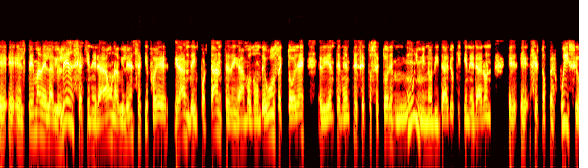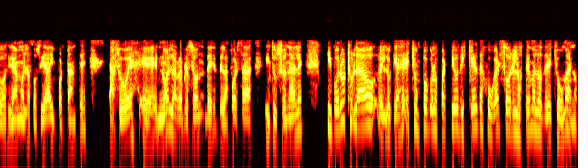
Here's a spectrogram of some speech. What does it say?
eh, eh, el tema de la violencia generada, una violencia que fue grande, importante, digamos, donde hubo sectores, evidentemente, ciertos sectores muy minoritarios que generaron eh, ciertos perjuicios, digamos, en la sociedad importante, a su vez, no en la represión de, de, las fuerzas institucionales. Y por otro lado, lo que ha hecho un poco los partidos de izquierda es jugar sobre los temas de los derechos humanos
